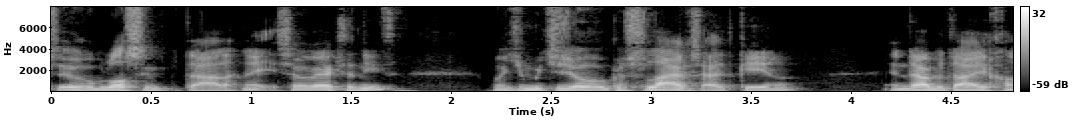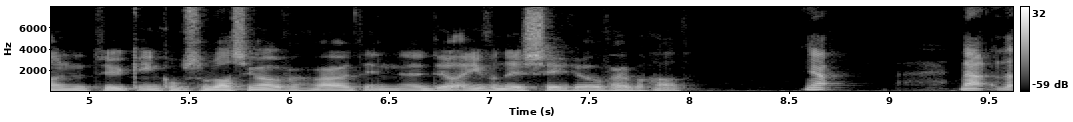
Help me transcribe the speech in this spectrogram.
euro belasting te betalen. Nee, zo werkt het niet. Want je moet jezelf ook een salaris uitkeren. En daar betaal je gewoon natuurlijk inkomstenbelasting over, waar we het in deel 1 van deze serie over hebben gehad. Ja, nou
